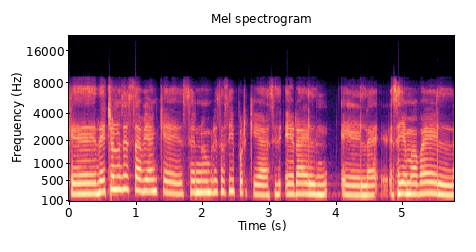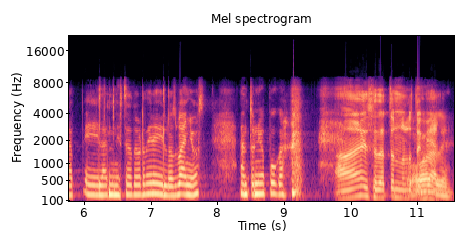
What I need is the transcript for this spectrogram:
que de hecho no se sabían que ese nombre es así porque así era el, el- se llamaba el, el administrador de los baños, Antonio Puga. Ah, ese dato no lo tenía. Órale.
